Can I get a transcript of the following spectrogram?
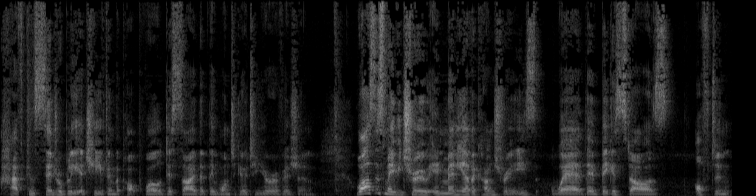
have considerably achieved in the pop world decide that they want to go to Eurovision. Whilst this may be true in many other countries where their biggest stars often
